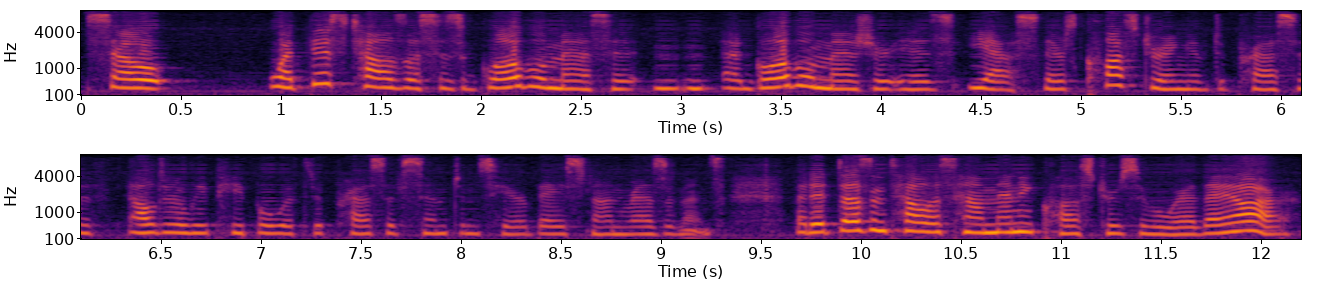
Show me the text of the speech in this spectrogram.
so what this tells us is a global, a global measure is, yes, there's clustering of depressive, elderly people with depressive symptoms here based on residence. But it doesn't tell us how many clusters or where they are.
